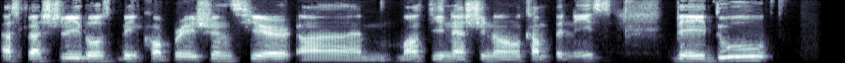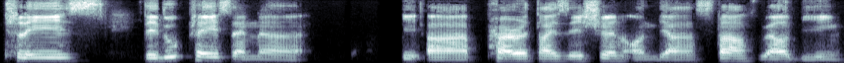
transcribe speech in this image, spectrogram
especially those big corporations here um, multinational companies they do place they do place an uh, uh, prioritization on their staff well-being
